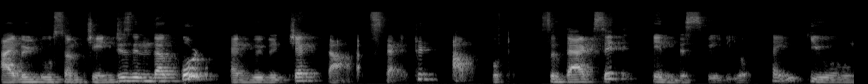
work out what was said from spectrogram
I will do some changes in the code and we will check the expected output. So that's it in this video. Thank you.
